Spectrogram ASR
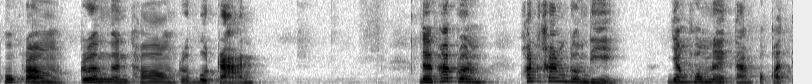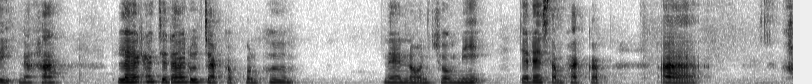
คู่ครองเรื่องเงินทองหรือบุตรหลาน โดยภาพรวมค่อนข้างดวงดี ยังคงเหนื่อยตามปกตินะคะ และท่านจะได้รู้จักกับคนเพิ่ม แน่นอนช่วงนี้จะได้สัมผัสกับ ค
